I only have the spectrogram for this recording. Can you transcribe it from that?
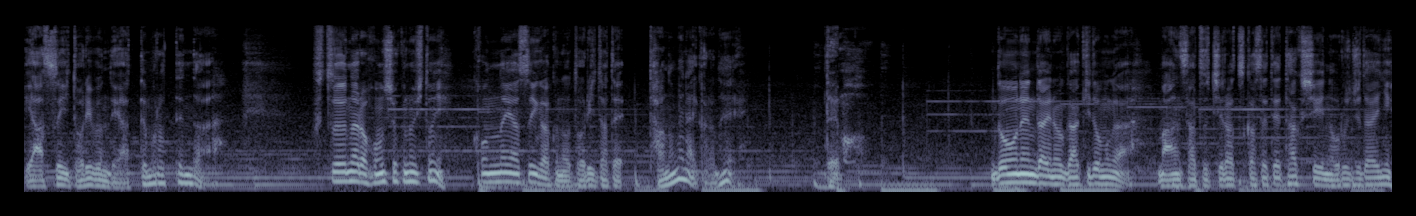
安い取り分でやってもらってんだ。普通なら本職の人にこんな安い額の取り立て頼めないからね。でも。同年代のガキどもが万札ちらつかせてタクシー乗る時代に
